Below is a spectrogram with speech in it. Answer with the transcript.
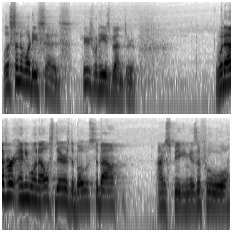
Listen to what he says. Here's what he's been through. Whatever anyone else dares to boast about, I'm speaking as a fool.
